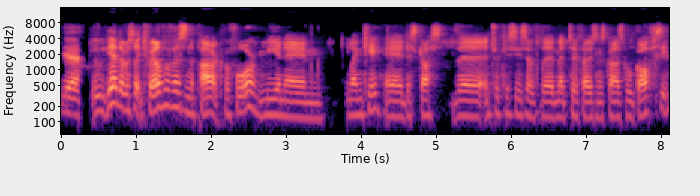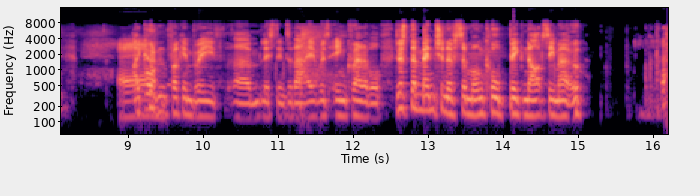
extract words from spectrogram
yeah. Yeah, there was like 12 of us in the park before. Me and um, Linky uh, discussed the intricacies of the mid 2000s Glasgow golf scene. I Uh, couldn't fucking breathe um, listening to that. It was incredible. Just the mention of someone called Big Nazi Mo.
